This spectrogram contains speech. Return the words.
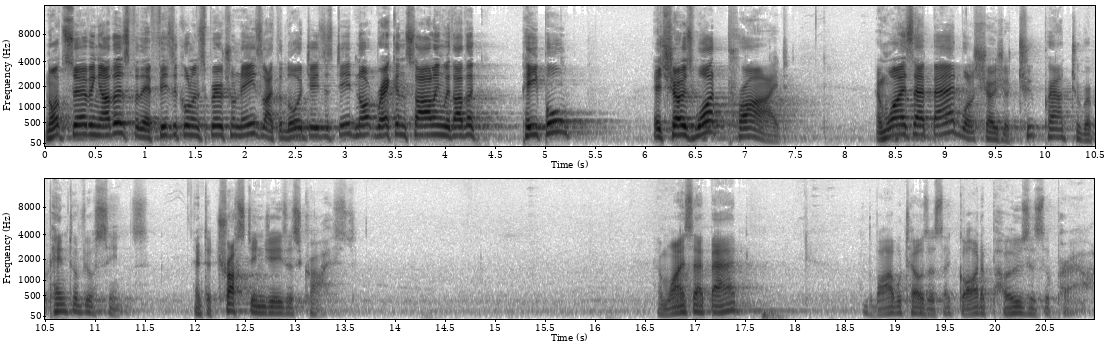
Not serving others for their physical and spiritual needs like the Lord Jesus did, not reconciling with other people. It shows what? Pride. And why is that bad? Well, it shows you're too proud to repent of your sins and to trust in Jesus Christ. And why is that bad? The Bible tells us that God opposes the proud,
